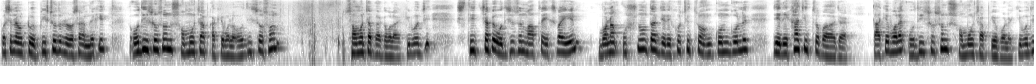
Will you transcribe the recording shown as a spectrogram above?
কোশ্চেন নাম্বার টু পৃষ্ঠদূর রসায়ন দেখি। অধিশোষণ সমচাপ কাকে বলে? অধিশোষণ সমচাপ কাকে বলা? হয় কী বলছি? স্থিরচাপে অধিশোষণ মাত্রা এক্স বাই এম বনাম উষ্ণতার যে রেখচিত্র অঙ্কন করলে যে রেখাচিত্র পাওয়া যায়, তাকে বলা অধিশোষণ সমচাপীয় বলে। কী বলছি?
